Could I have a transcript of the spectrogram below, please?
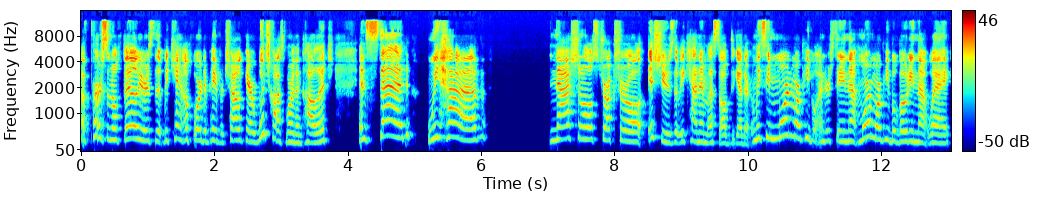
of personal failures that we can't afford to pay for childcare, which costs more than college. Instead, we have national structural issues that we can and must solve together. And we see more and more people understanding that, more and more people voting that way.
